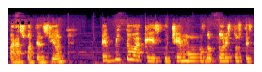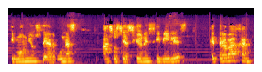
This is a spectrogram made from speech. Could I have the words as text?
para su atención. Te invito a que escuchemos, doctor, estos testimonios de algunas asociaciones civiles que trabajan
